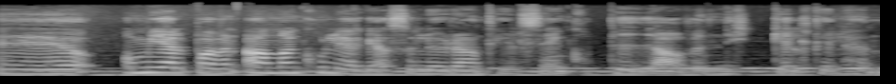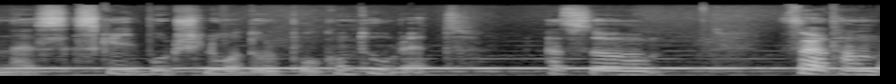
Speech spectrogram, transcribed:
Eh, och med hjälp av en annan kollega så lurar han till sig en kopia av en nyckel till hennes skrivbordslådor på kontoret. Alltså för att han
